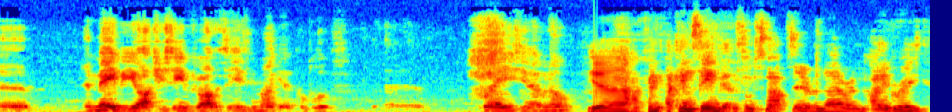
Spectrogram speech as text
um, and maybe you'll actually see him throughout the season. He might get a couple of uh, plays. You never know. Yeah, I think I can see him getting some snaps here and there, and I agree.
